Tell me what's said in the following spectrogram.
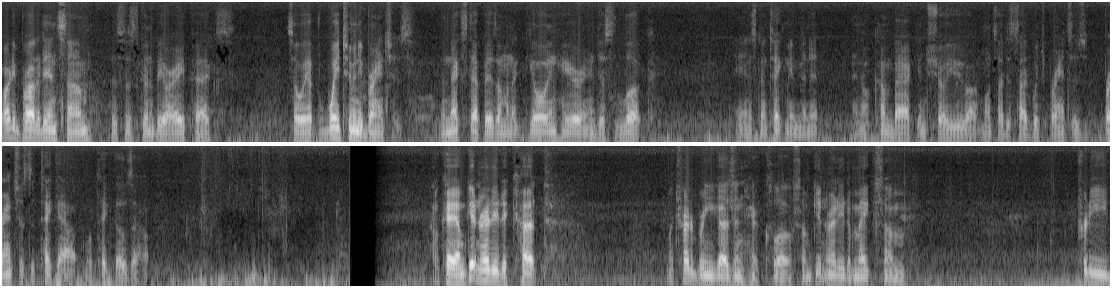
already brought it in some. This is going to be our apex. So we have way too many branches. The next step is I'm going to go in here and just look. And it's going to take me a minute and I'll come back and show you uh, once I decide which branches branches to take out. We'll take those out. Okay, I'm getting ready to cut. I'm gonna try to bring you guys in here close. I'm getting ready to make some pretty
